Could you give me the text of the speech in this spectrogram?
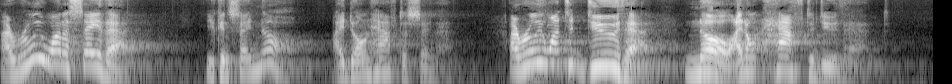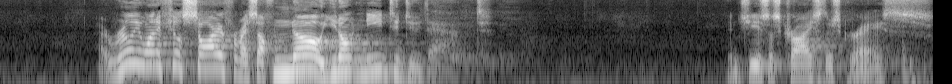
I really want to say that. You can say, no, I don't have to say that. I really want to do that. No, I don't have to do that. I really want to feel sorry for myself. No, you don't need to do that. In Jesus Christ, there's grace.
